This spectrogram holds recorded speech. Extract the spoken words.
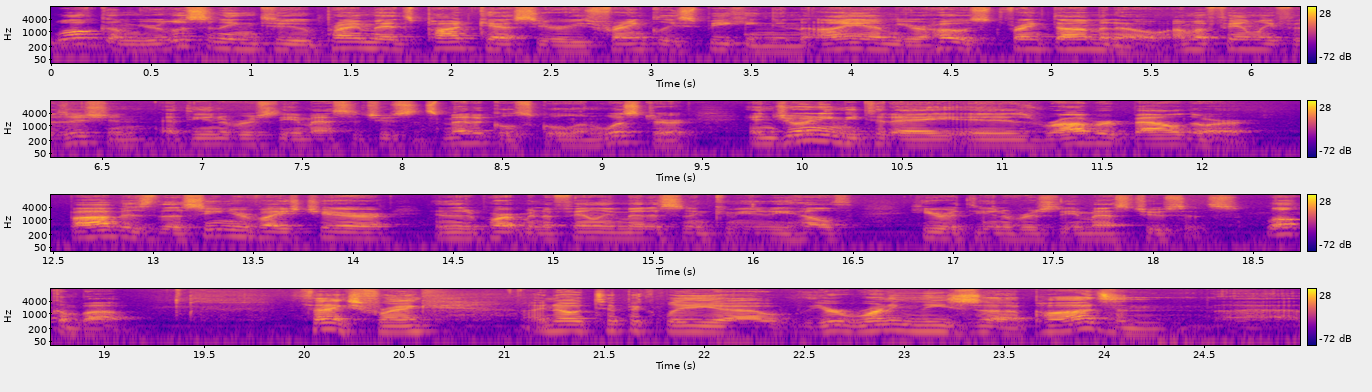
Welcome. You're listening to Pri-Med's podcast series, Frankly Speaking, and I am your host, Frank Domino. I'm a family physician at the University of Massachusetts Medical School in Worcester, and joining me today is Robert Baldor. Bob is the Senior Vice Chair in the Department of Family Medicine and Community Health here at the University of Massachusetts. Welcome, Bob. Thanks, Frank. I know typically uh, you're running these uh, pods and uh,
